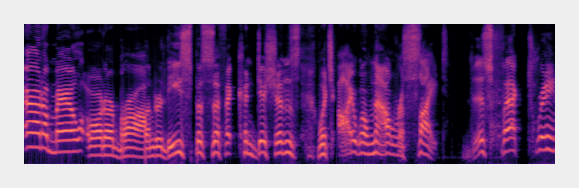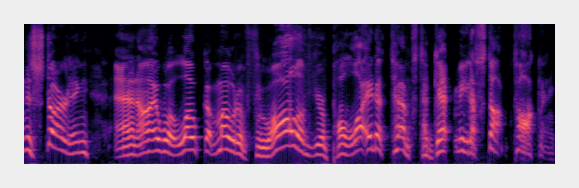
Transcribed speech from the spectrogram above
and a mail order bra under these specific conditions, which I will now recite. This fact train is starting, and I will locomotive through all of your polite attempts to get me to stop talking.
